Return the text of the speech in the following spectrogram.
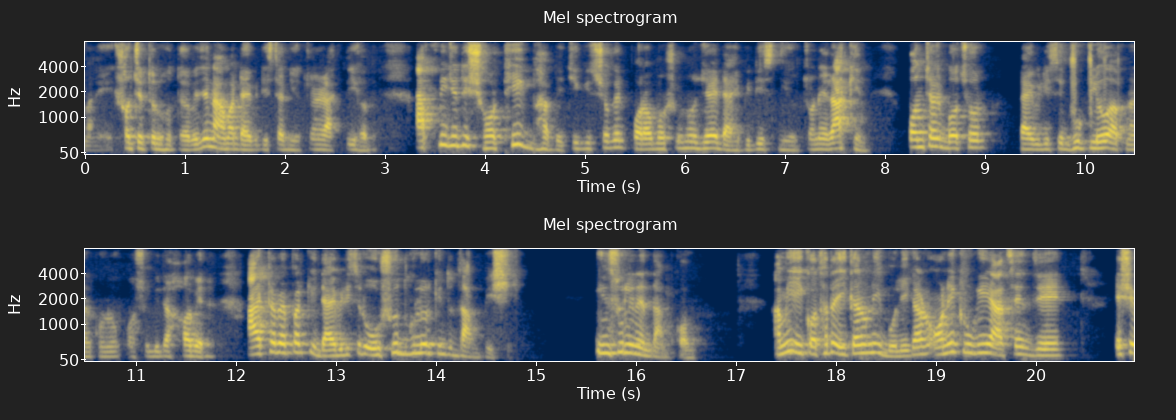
মানে সচেতন হতে হবে যে, না, আমার ডায়াবেটিসটা নিয়ন্ত্রণে রাখতেই হবে। আপনি যদি সঠিকভাবে চিকিৎসকের পরামর্শ অনুযায়ী ডায়াবেটিস নিয়ন্ত্রণে রাখেন, পঞ্চাশ বছর ডায়াবেটিসে ভুগলেও আপনার কোনো অসুবিধা হবে না। আরেকটা ব্যাপার কি ডায়াবেটিসের ওষুধগুলোর কিন্তু দাম বেশি। ইনসুলিনের দাম কম। আমি এই কথাটা এই কারণেই বলি, কারণ অনেক রুগী আছেন যে এসে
